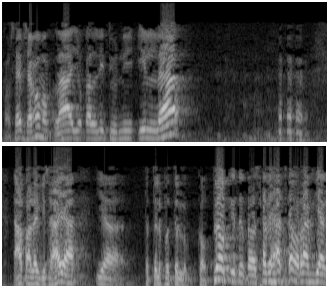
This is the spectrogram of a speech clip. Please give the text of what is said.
Kalau saya bisa ngomong la yukalliduni illa apalagi saya ya betul-betul goblok itu kalau sampai ada orang yang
